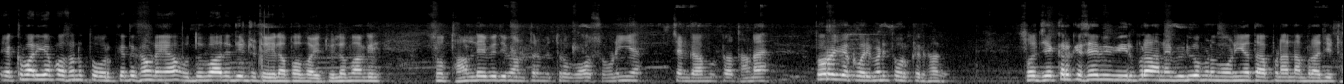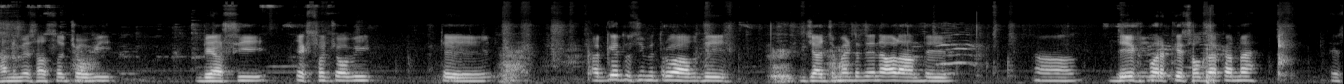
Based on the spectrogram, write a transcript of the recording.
ਇੱਕ ਵਾਰੀ ਆਪਾਂ ਤੁਹਾਨੂੰ ਤੋਰ ਕੇ ਦਿਖਾਉਣੇ ਆ ਉਸ ਤੋਂ ਬਾਅਦ ਇਹਦੀ ਡਿਟੇਲ ਆਪਾਂ ਬਾਈ ਤੋਂ ਹੀ ਲਵਾਂਗੇ। ਸੋ ਥਾਂਲੇ ਵੀ ਦੀ ਬੰਤਰ ਮਿੱਤਰੋ ਬਹੁਤ ਸੋਹਣੀ ਹੈ ਚੰਗਾ ਮੋਟਾ ਥਾਣਾ ਹੈ। ਤੋਰੋ ਜੀ ਇੱਕ ਵਾਰੀ ਮੈਨੂੰ ਤੋਰ ਕੇ ਦਿਖਾ ਦਿਓ। ਸੋ ਜੇਕਰ ਕਿਸੇ ਵੀ ਵੀਰ ਭਰਾ ਨੇ ਵੀਡੀਓ ਬਣਵਾਉਣੀ ਆ ਤਾਂ ਆਪਣਾ ਨੰਬਰ ਆ ਜੀ 98724 82 124 ਤੇ ਅੱਗੇ ਤੁਸੀਂ ਮਿੱਤਰੋ ਆਪਦੇ ਜੱਜਮੈਂਟ ਦੇ ਨਾਲ ਆਪਦੇ ਦੇਖ ਪਰਖ ਕੇ ਸੌਦਾ ਕਰਨਾ ਇਸ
